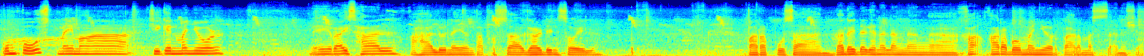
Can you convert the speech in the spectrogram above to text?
compost, may mga chicken manure, may rice hull, kahalo na yun, tapos sa garden soil. Para po sa dadagdagan na lang ng ah, ka- carabao manure para mas ano siya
